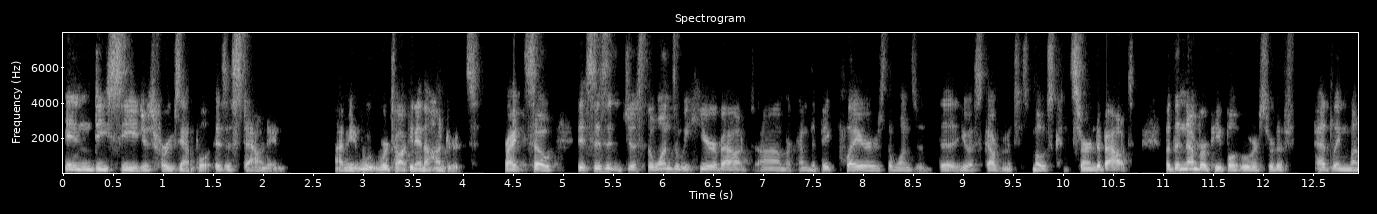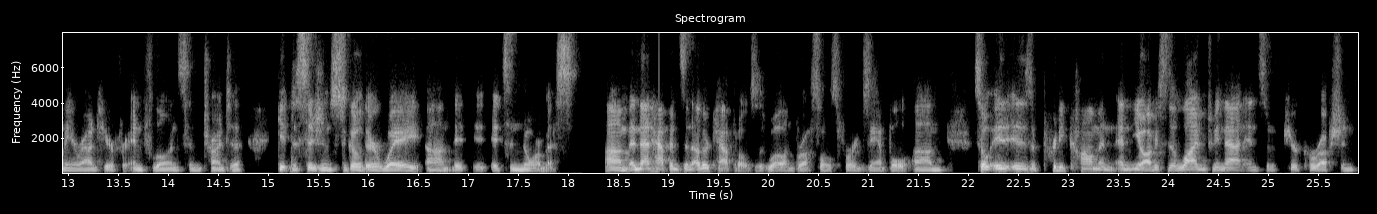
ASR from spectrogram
in DC, just for example, is astounding. I mean, we're talking in the hundreds right? So this isn't just the ones that we hear about um, are kind of the big players, the ones that the U.S. government is most concerned about, but the number of people who are sort of peddling money around here for influence and trying to get decisions to go their way, um, it, it, it's enormous. Um, and that happens in other capitals as well, in Brussels, for example. Um, so it is a pretty common, and you know, obviously the line between that and sort of pure corruption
